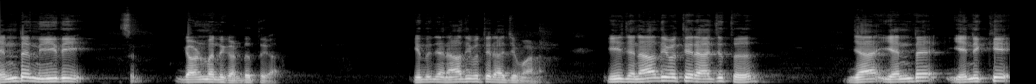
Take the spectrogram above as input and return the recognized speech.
എന്റെ നീതി ഗവൺമെന്റ് കണ്ടെത്തുക. ഇത് ജനാധിപത്യ രാജ്യമാണ്. ഈ ജനാധിപത്യ രാജ്യത്ത് ഞാൻ എന്റെ എനിക്ക്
